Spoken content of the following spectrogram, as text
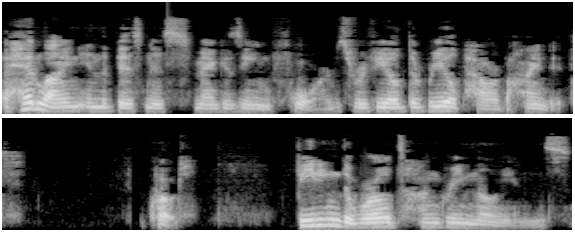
a headline in the business magazine Forbes revealed the real power behind it. Quote, Feeding the world's hungry millions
